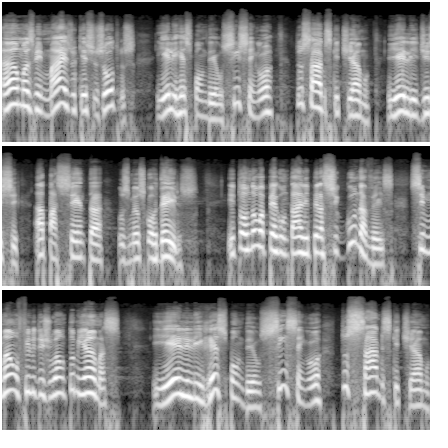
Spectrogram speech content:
amas-me mais do que estes outros? E ele respondeu: Sim, Senhor, tu sabes que te amo. E ele disse: Apacenta os meus cordeiros. E tornou a perguntar-lhe pela segunda vez: Simão, filho de João, tu me amas? E ele lhe respondeu: Sim, Senhor, tu sabes que te amo.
